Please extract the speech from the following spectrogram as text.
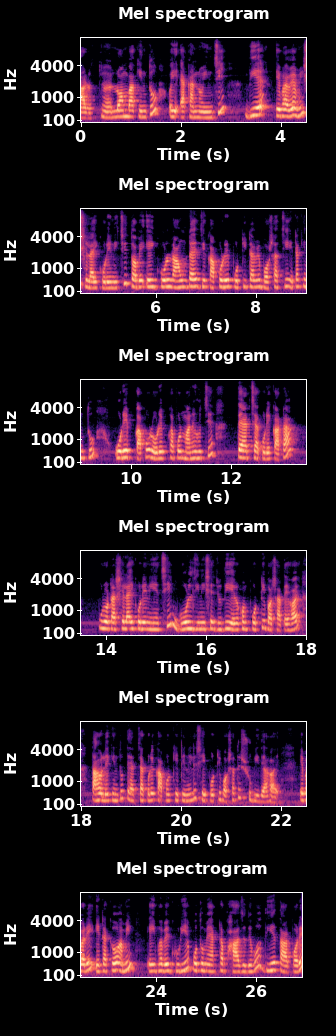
আর লম্বা কিন্তু ওই একান্ন ইঞ্চি দিয়ে এভাবে আমি সেলাই করে নিচ্ছি। তবে এই গোল রাউন্ডটায় যে কাপড়ের পট্টিটা আমি বসাচ্ছি, এটা কিন্তু ওরেপ কাপড় ওরেপ কাপড় মানে হচ্ছে তেরচা করে কাটা। পুরোটা সেলাই করে নিয়েছি। গোল জিনিসে যদি এরকম পট্টি বসাতে হয়, তাহলে কিন্তু তেরচা করে কাপড় কেটে নিলে সেই পট্টি বসাতে সুবিধা হয়। এবারে এটাকেও আমি এইভাবে ঘুরিয়ে প্রথমে একটা ভাঁজ দেব, দিয়ে তারপরে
